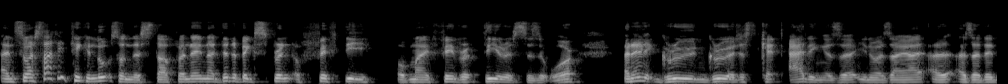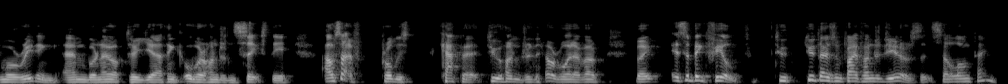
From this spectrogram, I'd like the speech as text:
And so I started taking notes on this stuff, and then I did a big sprint of 50 of my favorite theorists, as it were, and then it grew and grew. I just kept adding as I, you know, as I as I did more reading, and we're now up to yeah, I think over 160. I'll sort of probably cap it at 200 or whatever, but it's a big field. Two 2,500 years. It's a long time.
